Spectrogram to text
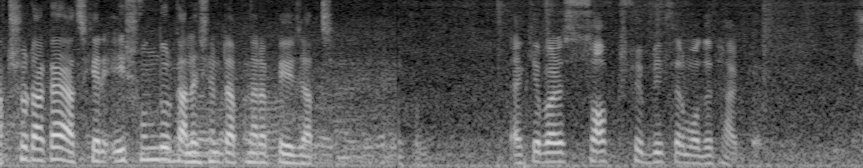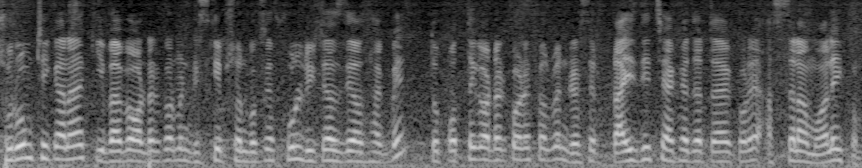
আটশো টাকায় আজকের এই সুন্দর কালেকশনটা আপনারা পেয়ে যাচ্ছেন। একেবারে সফট ফেব্রিক্সের মধ্যে থাকবে। শোরুম ঠিকানা কীভাবে অর্ডার করবেন ডিসক্রিপশন বক্সে ফুল ডিটেলস দেওয়া থাকবে। তো প্রত্যেকে অর্ডার করে ফেলবেন ড্রেসের প্রাইস দিচ্ছে এক হাজার টাকা করে। আসসালামু আলাইকুম।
